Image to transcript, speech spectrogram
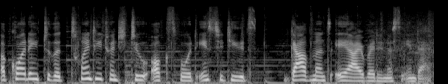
according to the 2022 Oxford Insights Government AI Readiness Index.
